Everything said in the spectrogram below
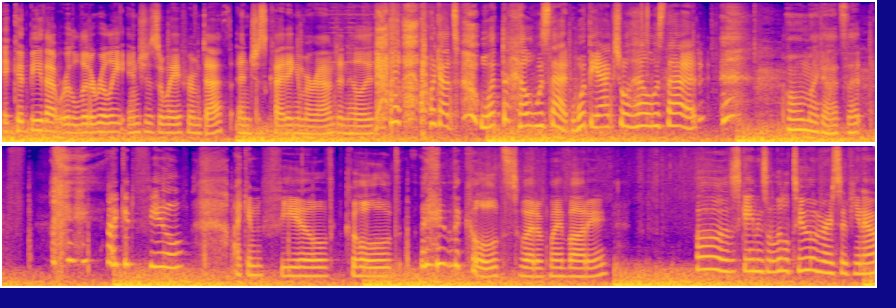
It could be that we're literally inches away from death and just kiting him around and he'll... Oh, my God! What the hell was that? What the actual hell was that? Oh, my God. That... I can feel... I can feel the cold... the cold sweat of my body. Oh, this game is a little too immersive, you know?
